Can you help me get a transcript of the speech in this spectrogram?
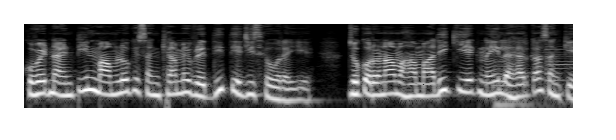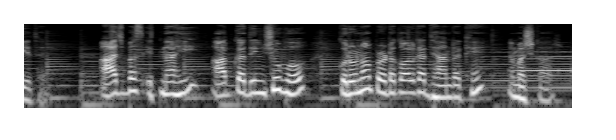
कोविड 19 मामलों की संख्या में वृद्धि तेज़ी से हो रही है, जो कोरोना महामारी की एक नई लहर का संकेत है। आज बस इतना ही। आपका दिन शुभ हो। कोरोना प्रोटोकॉल का ध्यान रखें। नमस्कार।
